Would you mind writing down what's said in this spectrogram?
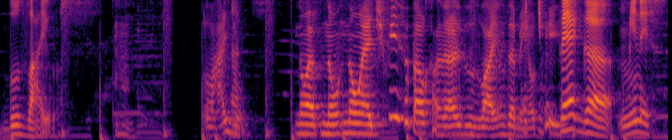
dos Lions. Lions. Não, é, não, não é difícil, tá? O calendário dos Lions é bem É ok. pega Minnes-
